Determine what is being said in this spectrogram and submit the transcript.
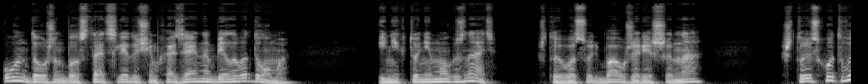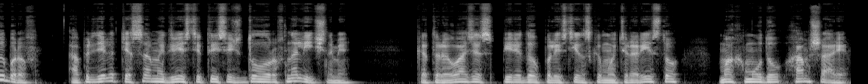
Он должен был стать следующим хозяином Белого дома, и никто не мог знать, что его судьба уже решена, что исход выборов определят те самые 200 тысяч долларов наличными, которые Оазис передал палестинскому террористу Махмуду Хамшари.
